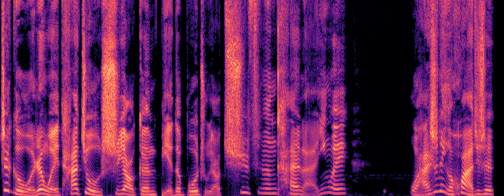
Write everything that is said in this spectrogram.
这个我认为它就是要跟别的播主要区分开来，因为。我还是那个话，就是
